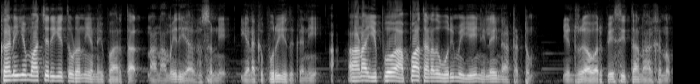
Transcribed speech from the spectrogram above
கனியும் ஆச்சரியத்துடன் என்னை பார்த்தாள். நான் அமைதியாக சொன்னேன். எனக்கு புரியுது கனி. ஆனால் இப்போ அப்பா தனது உரிமையை நிலைநாட்டட்டும் என்று அவர் பேசித்தான் ஆகணும்.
